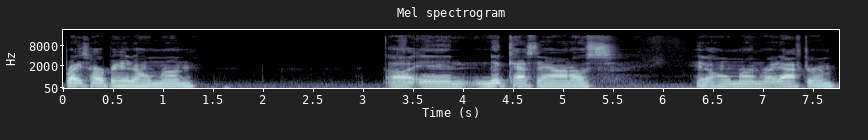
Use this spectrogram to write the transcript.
Bryce Harper hit a home run. Uh, and Nick Castellanos hit a home run right after him.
